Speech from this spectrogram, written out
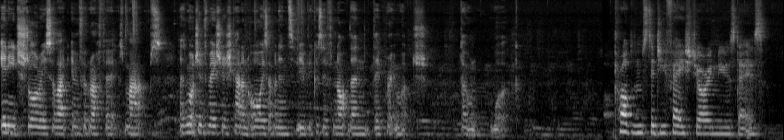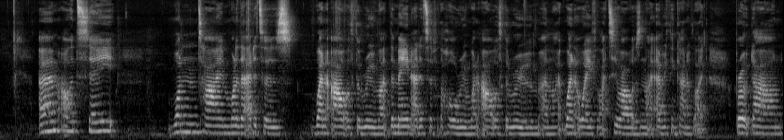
in each story, so like infographics, maps, as much information as you can, and always have an interview because if not, then they pretty much don't work. What problems did you face during news days? Um, I would say one time one of the editors went out of the room like the main editor for the whole room went out of the room and like went away for like two hours and like everything kind of like broke down.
